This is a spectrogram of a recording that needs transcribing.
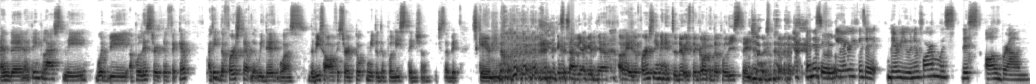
And then I think lastly would be a police certificate. I think the first step that we did was the visa officer took me to the police station, which is a bit scary, no? Kasi sabi agad niya, okay, the first thing we need to do is to go to the police station. And it's So- scary because their uniform was this all brown.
